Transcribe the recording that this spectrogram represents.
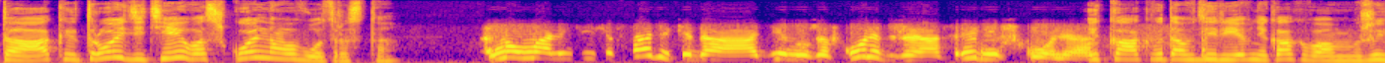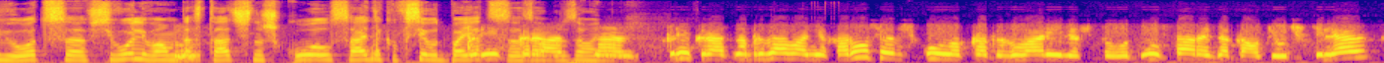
Так, и трое детей у вас школьного возраста? Ну, маленький еще в садике, да, один уже в колледже, а средний в школе. И как вы там в деревне, как вам живется? Всего ли вам достаточно школ, садиков? Все вот боятся прекрасно, за образование. Прекрасно. Образование хорошее в школах, как и говорили, что вот, ну, старые закалки учителя –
